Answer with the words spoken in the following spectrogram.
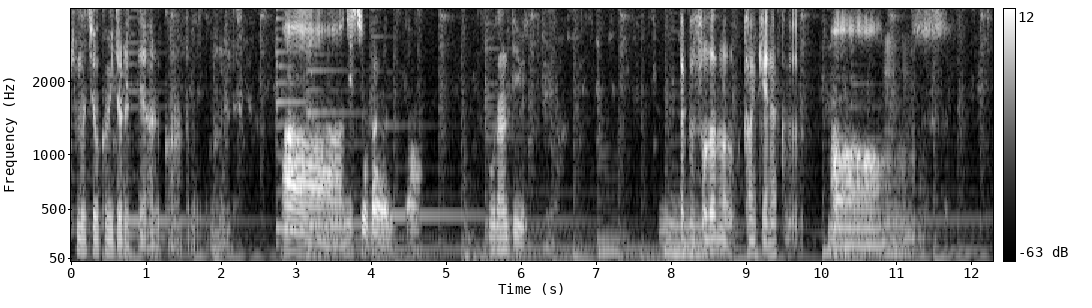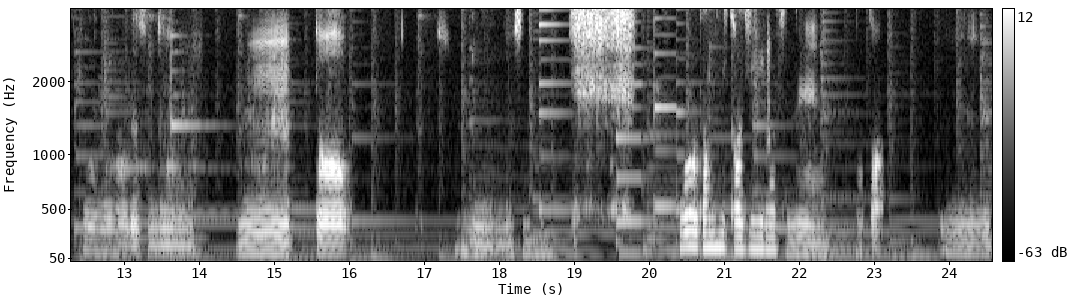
気持ちを汲み取るってあるかなと思うんですけああ、日常会話ですか？ど、相談っていう、うん全く相談の関係なく。ああ、うんそうですね。うーんと、うん、相談に限らずね、なんか、うーん、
